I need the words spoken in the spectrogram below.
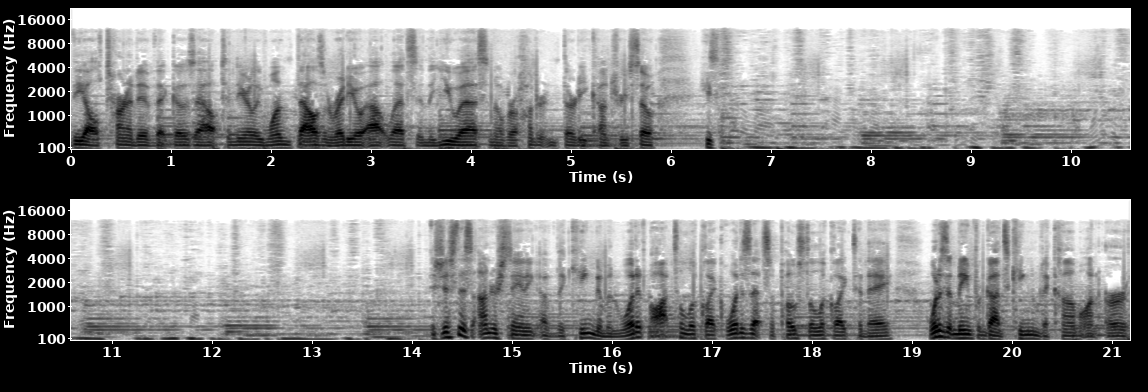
The Alternative that goes out to nearly 1,000 radio outlets in the U.S. and over 130 countries. So he's it's just this understanding of the kingdom and what it ought to look like. What is that supposed to look like today? What does it mean for God's kingdom to come on earth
